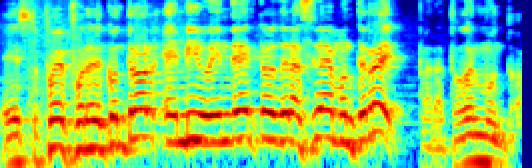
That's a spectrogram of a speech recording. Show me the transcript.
Esto fue Fuera del Control en vivo y en directo desde la ciudad de Monterrey para todo el mundo.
